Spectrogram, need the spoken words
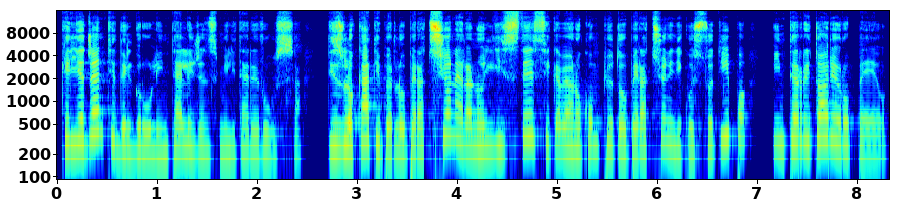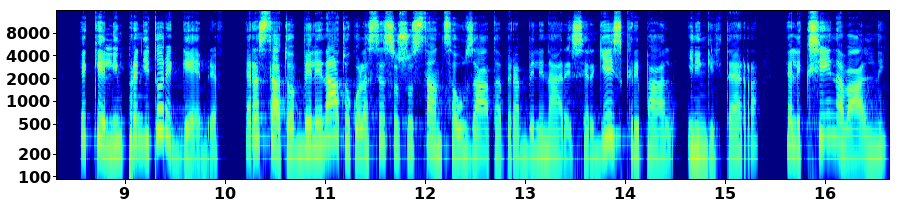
che gli agenti del GRU, l'intelligence militare russa, dislocati per l'operazione erano gli stessi che avevano compiuto operazioni di questo tipo in territorio europeo e che l'imprenditore Gebrev era stato avvelenato con la stessa sostanza usata per avvelenare Sergei Skripal in Inghilterra e Alexei Navalny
